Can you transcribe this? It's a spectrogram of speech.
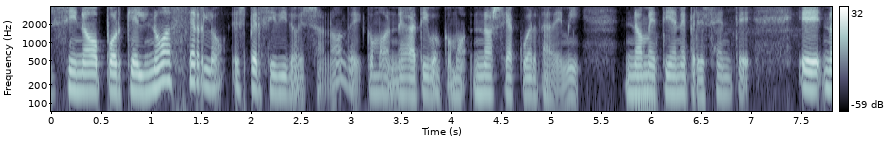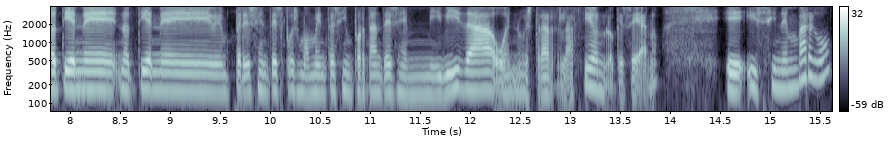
sino porque el no hacerlo es percibido eso, ¿no? De, como negativo, como no se acuerda de mí, no me tiene presente, eh, no tiene, no tiene presentes pues momentos importantes en mi vida o en nuestra relación, lo que sea, ¿no? Eh, y sin embargo,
